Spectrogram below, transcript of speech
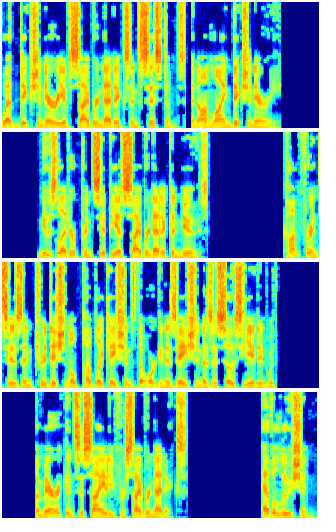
Web Dictionary of Cybernetics and Systems, an online dictionary Newsletter Principia Cybernetica News. Conferences and traditional publications The organization is associated with. American Society for Cybernetics. Evolution,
